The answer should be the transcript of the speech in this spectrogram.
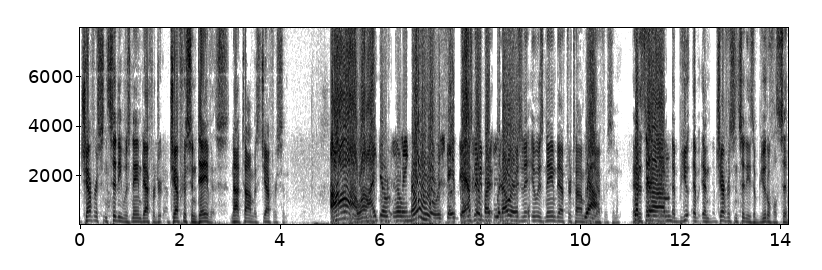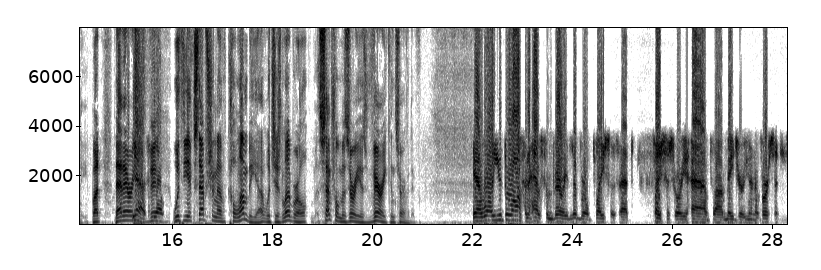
Jefferson City was named after Jefferson Davis, not Thomas Jefferson. Ah, well, I don't really know who it was named it after, was named, but, you know... It was, it was named after Thomas yeah. Jefferson. And, but, um, and Jefferson City is a beautiful city. But that area, yes, yeah. with the exception of Columbia, which is liberal, central Missouri is very conservative. Yeah, well, you do often have some very liberal places at places where you have uh, major universities,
